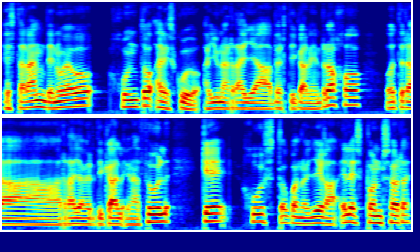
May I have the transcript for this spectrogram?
estarán de nuevo junto al escudo. Hay una raya vertical en rojo, otra raya vertical en azul, que justo cuando llega el sponsor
